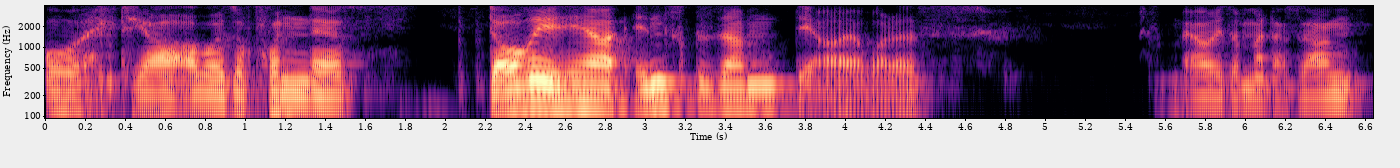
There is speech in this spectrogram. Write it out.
Und ja, aber so von der Story her insgesamt, ja, war das, ja, wie soll man das sagen?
